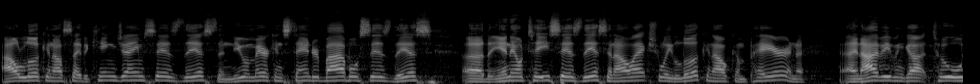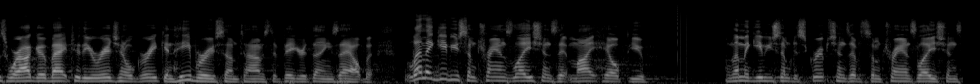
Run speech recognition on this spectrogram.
I'll look and I'll say the King James says this, the New American Standard Bible says this, uh, the NLT says this, and I'll actually look and I'll compare. And, and I've even got tools where I go back to the original Greek and Hebrew sometimes to figure things out. But let me give you some translations that might help you Let me give you some descriptions of some translations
